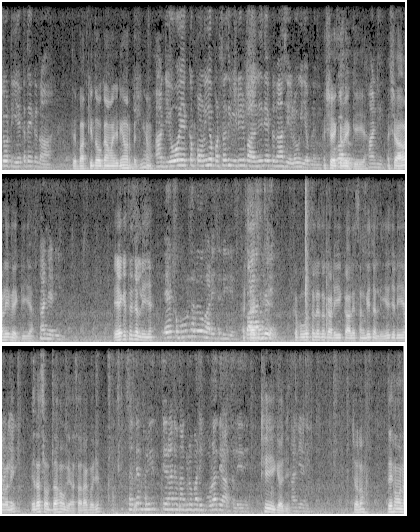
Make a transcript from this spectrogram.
ਝੋਟੀ ਇੱਕ ਤੇ ਇੱਕ ਗਾਂ। ਤੇ ਬਾਕੀ ਦੋ ਗਾਵਾਂ ਜਿਹੜੀਆਂ ਹੋਰ ਬਚੀਆਂ। ਹਾਂਜੀ ਉਹ ਇੱਕ ਪਾਉਣੀ ਆ ਪਰਸੋਂ ਦੀ ਵੀਡੀਓ ਪਾ ਦੇਣੀ ਤੇ ਇੱਕ ਗਾਂ ਸੇਲ ਹੋ ਗਈ ਆਪਣੇ ਕੋਲ। ਅੱਛਾ ਇੱਕ ਵੇਗੀ ਆ। ਹਾਂਜੀ। ਅੱਛਾ ਆਹ ਵਾਲੀ ਵੇਗੀ ਆ। ਹਾਂਜੀ ਜੀ ਇਹ ਕਿੱਥੇ ਚੱਲੀ ਜੇ ਇਹ ਕਪੂਰਥਲੇ ਤੋਂ ਗਾੜੀ ਚੱਲੀ ਜੀ ਅੱਛਾ। ਸੰਘੇ। ਕਪੂਰਥਲੇ ਤੋਂ ਗਾੜੀ ਕਾਲੇ ਸੰਗੇ ਚੱਲੀ ਹੈ ਜਿਹੜੀ ਇਹ। ਵਾਲੀ। ਇਹਦਾ ਸੌਦਾ ਹੋ ਗਿਆ ਸਾਰਾ ਕੁਝ। ਸੱਜਣ ਸੂਈ 13 14 ਕਿਲੋ ਭਾਰੀ ਪੂਰਾ ਤਿਆਰ ਥਲੇ ਦੇ ਠੀਕ ਹੈ ਜੀ। ਹਾਂਜੀ ਹਾਂਜੀ। ਚਲੋ ਤੇ ਹੁਣ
